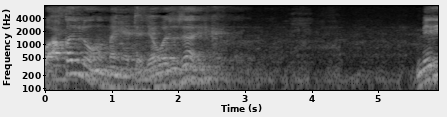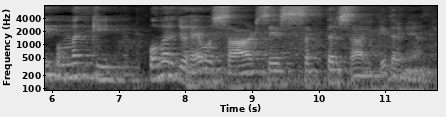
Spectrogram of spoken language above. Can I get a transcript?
وأقلهم من يتجاوز ذلك. میری امت کی عمر جو ہے وہ ساٹھ سے ستر سال کے درمیان ہے۔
